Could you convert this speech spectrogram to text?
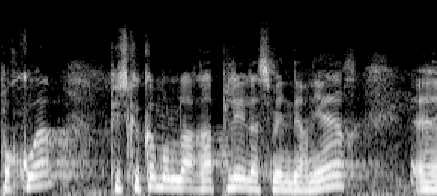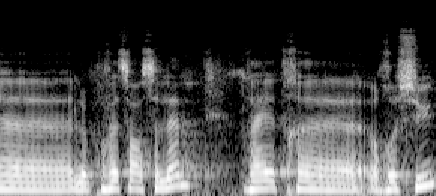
Pourquoi? Puisque comme on l'a rappelé la semaine dernière, euh, le prophète sallam va être euh, reçu,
